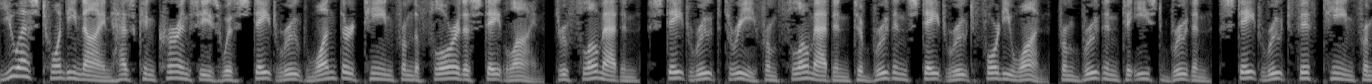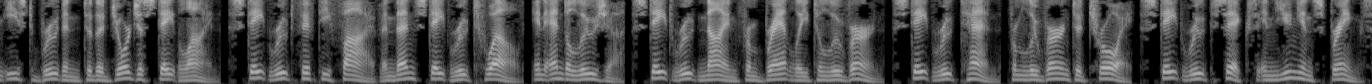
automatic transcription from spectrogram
US 29 has concurrencies with State Route 113 from the Florida state line, through Flomaton, State Route 3 from Flomaton to Brewton State Route 41, from Brewton to East Brewton, State Route 15 from East Brewton to the Georgia state line, State Route 55 and then State Route 12, in Andalusia, State Route 9 from Brantley to Luverne, State Route 10, from Luverne to Troy, State Route 6 in Union Springs,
